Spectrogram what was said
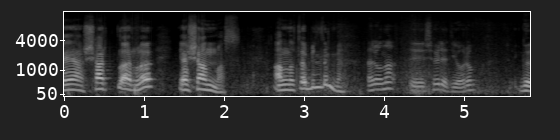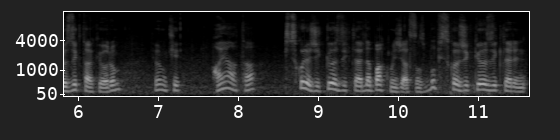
veya şartlarla yaşanmaz. Anlatabildim mi? Ben ona e, şöyle diyorum, gözlük takıyorum. Diyorum ki hayata psikolojik gözlüklerle bakmayacaksınız. Bu psikolojik gözlüklerin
